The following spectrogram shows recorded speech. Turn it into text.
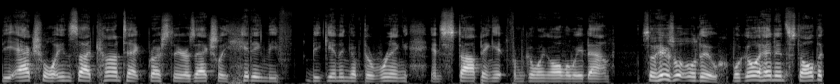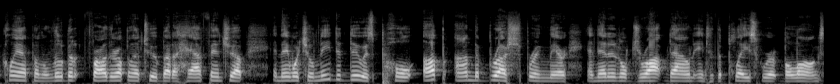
The actual inside contact brush there is actually hitting the beginning of the ring and stopping it from going all the way down. So here's what we'll do. We'll go ahead and install the clamp on a little bit farther up on the tube, about a half inch up. And then what you'll need to do is pull up on the brush spring there, and then it'll drop down into the place where it belongs.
